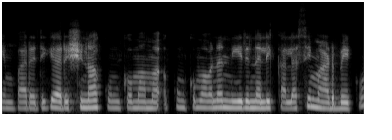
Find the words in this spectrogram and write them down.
ಕೆಂಪಾರತಿಗೆ ಅರಿಶಿನ ಕುಂಕುಮ ಕುಂಕುಮವನ್ನು ನೀರಿನಲ್ಲಿ ಕಲಸಿ ಮಾಡಬೇಕು.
